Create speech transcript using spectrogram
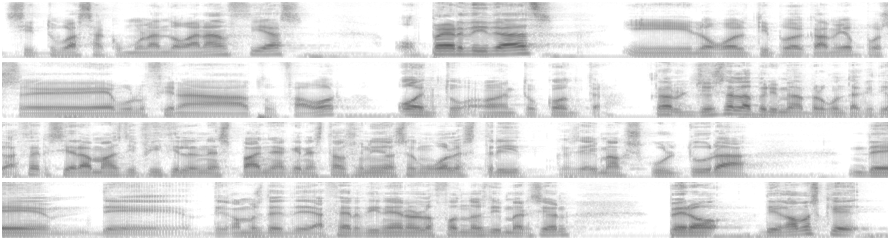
si tú vas acumulando ganancias o pérdidas y luego el tipo de cambio pues eh, evoluciona a tu favor o en tu, en tu contra. Claro, yo esa es la primera pregunta que te iba a hacer. Si era más difícil en España que en Estados Unidos, en Wall Street, que si hay más cultura de, digamos, de, hacer dinero en los fondos de inversión, pero digamos que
